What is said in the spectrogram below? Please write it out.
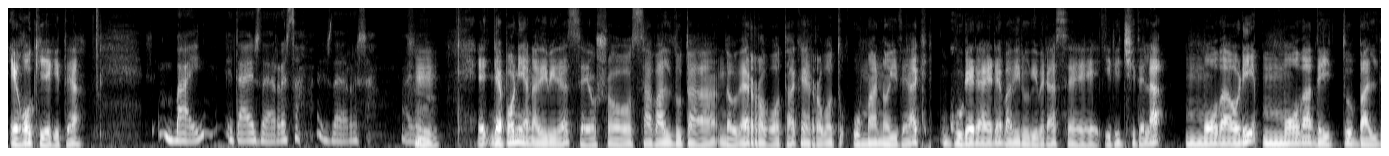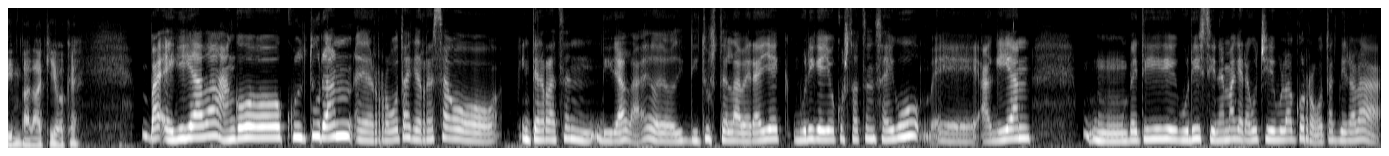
egoki egitea? Bai, eta ez da erreza, ez da erreza. Hmm. E, Japonian adibidez, e, oso zabalduta daude robotak, e, robot humanoideak, gurera ere badirudi beraz e, iritsi dela moda hori, moda deitu baldin badakioke. Ba, egia da, hango kulturan e, robotak errezago integratzen dirala, eh, dituztela beraiek, guri gehiago kostatzen zaigu, e, agian, beti guri zinemak eragutsi digulako robotak dirala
